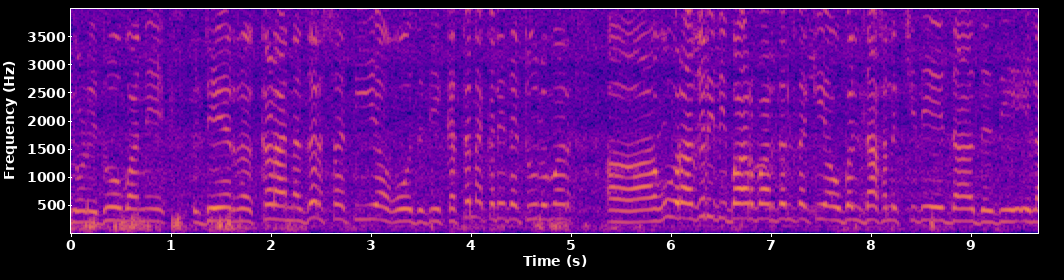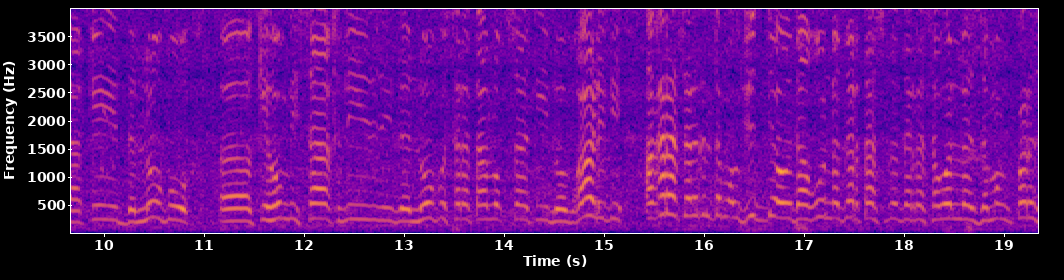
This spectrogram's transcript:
جوړېدو باندې ډېر کړه نظر ساتي هغو د دې کتنه کړې ده ټول عمر هغو راغلي دي بار بار دلته کې او بل دا خلک چې دی دا د دې علاقې د لوبو کې هم حصه اخلي د لوبو سره تعلق ساتي لوبغاړي دي هغه راسره دلته موجود دی او د هغو نظر تاسو ته در رسول زمونږ فرض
